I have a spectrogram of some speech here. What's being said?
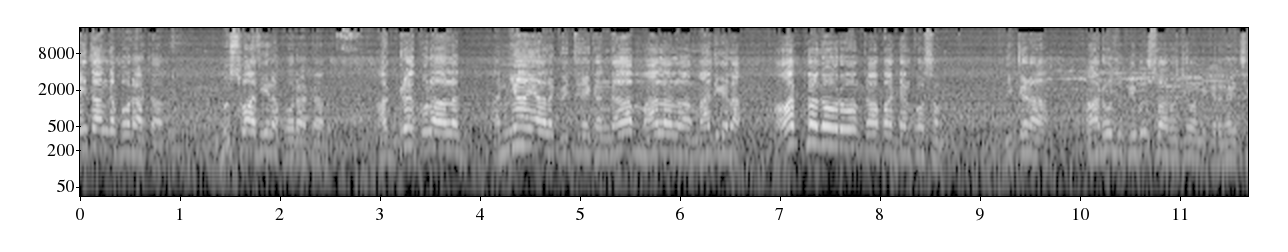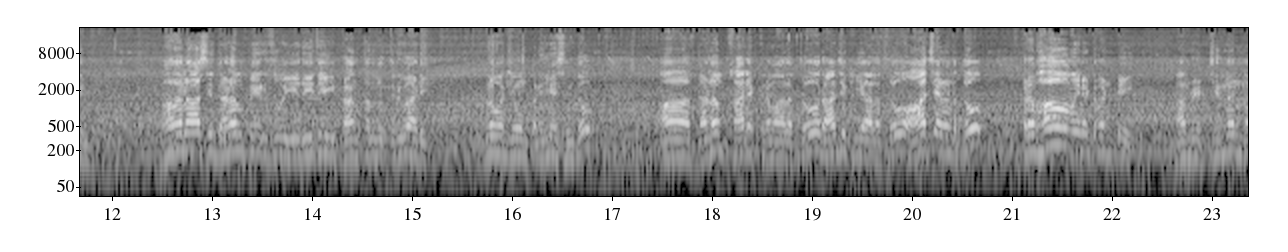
రైతాంగ పోరాటాలు భూస్వాధీన పోరాటాలు అగ్రకులాల అన్యాయాలకు వ్యతిరేకంగా మాలల మాదిగల ఆత్మగౌరవం కాపాడడం కోసం ఇక్కడ ఆ రోజు పీపుల్స్ వార్ ఉద్యమం ఇక్కడ నడిచింది. భవనాసి దళం పేరుతో ఏదైతే ఈ ప్రాంతంలో తిరువాడి విప్లవోద్యమం పనిచేసిందో ఆ దళం కార్యక్రమాలతో రాజకీయాలతో ఆచరణతో ప్రభావమైనటువంటి ఆమె చిన్నన్న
